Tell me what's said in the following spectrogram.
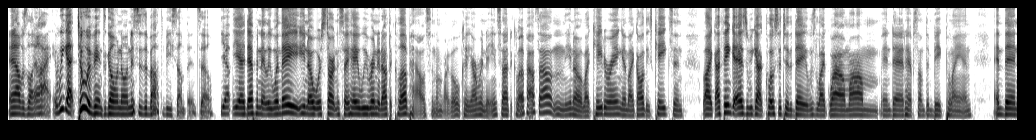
And i was like all right we got two events going on. This is about to be something. So yep. Yeah definitely. When they you know were starting to say hey we rented out the clubhouse and i'm like okay y'all rented inside the clubhouse out and you know like catering and like all these cakes and like i think as we got closer to the day it was like wow mom and dad have something big planned. And then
